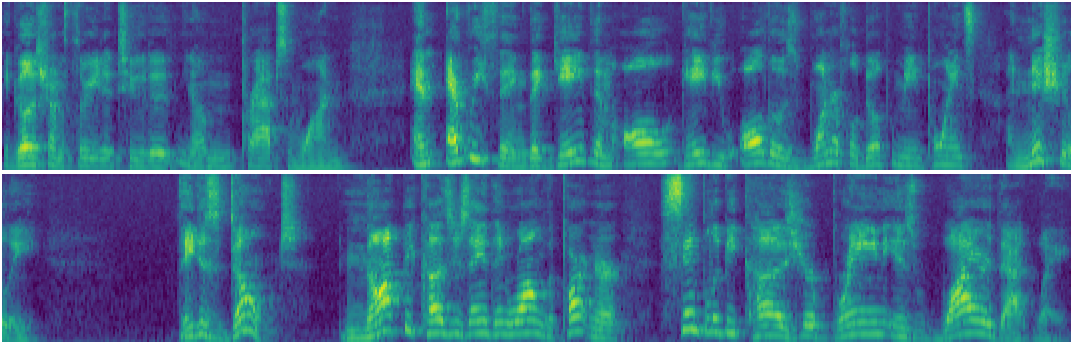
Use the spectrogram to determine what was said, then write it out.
it goes from three to two to you know perhaps one, and everything that gave them all gave you all those wonderful dopamine points initially, they just don't. Not because there's anything wrong with the partner, simply because your brain is wired that way.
